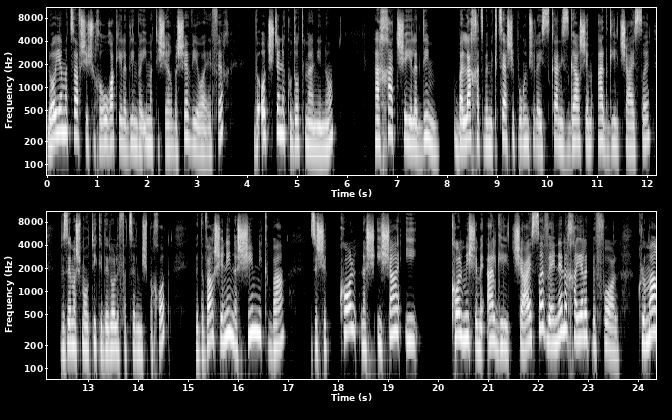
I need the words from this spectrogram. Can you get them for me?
לא יהיה מצב שישוחררו רק ילדים והאימא תישאר בשבי או ההפך, ועוד שתי נקודות מעניינות. האחת, שילדים בלחץ במקצה השיפורים של העסקה נסגר שהם עד גיל 19, וזה משמעותי כדי לא לפצל משפחות. ודבר שני, נשים נקבע, זה שכל נש... אישה היא כל מי שמעל גיל 19 ואיננה חיילת בפועל. כלומר,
